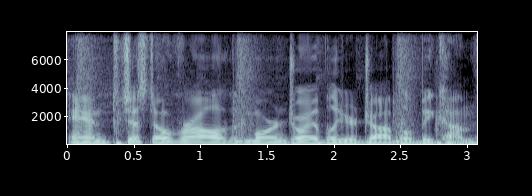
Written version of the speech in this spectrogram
and just overall, the more enjoyable your job will become.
